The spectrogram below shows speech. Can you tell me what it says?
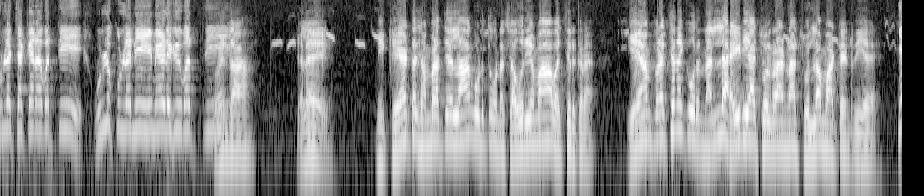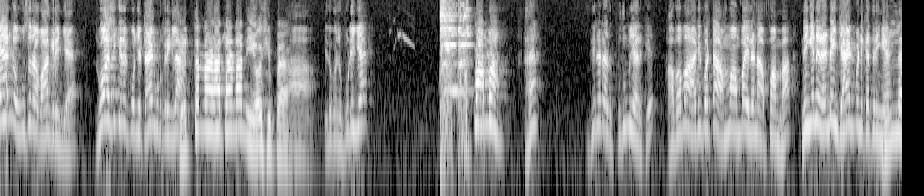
ஊருக்குள்ள சக்கரவர்த்தி உள்ளுக்குள்ள நீ மேழுகு வத்தி கோவிந்தா எலே நீ கேட்ட சம்பளத்தை எல்லாம் கொடுத்து உன்னை சௌரியமா வச்சிருக்கிறேன் என் பிரச்சனைக்கு ஒரு நல்ல ஐடியா சொல்றான்னா சொல்ல மாட்டேன்றியே. ஏங்க உசுர வாங்குறீங்க? யோசிக்கிறதுக்கு கொஞ்சம் டைம் கொடுக்குறீங்களா? எத்தனை நாளா தாண்டா நீ யோசிப்ப? இது கொஞ்சம் புடிங்க. அப்பா அம்மா. என்னடா அது புதுமையா இருக்கு? அவன் அடிபட்டா அம்மா அம்மா இல்லன்னா அப்பா அம்மா நீங்க என்ன ரெண்டையும் ஜாயின் பண்ணி கத்துறீங்க? இல்ல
